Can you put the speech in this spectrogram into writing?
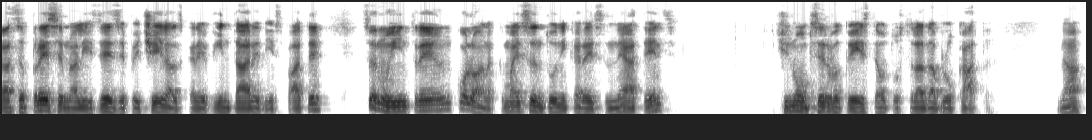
ca să presemnalizeze pe ceilalți care vin tare din spate să nu intre în coloană, că mai sunt unii care sunt neatenți și nu observă că este autostrada blocată. Da?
